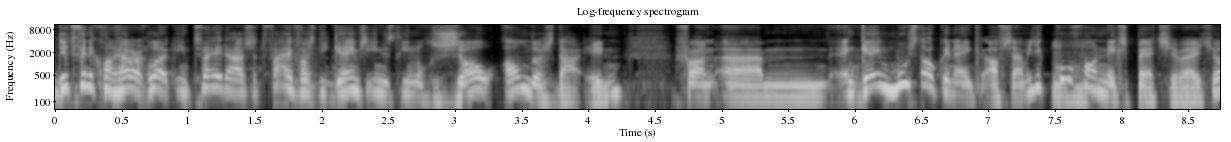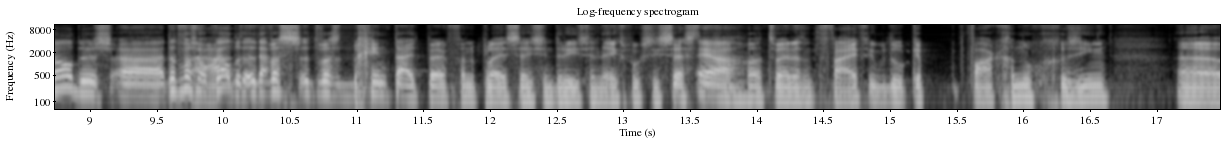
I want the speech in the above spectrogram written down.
dit vind ik gewoon heel erg leuk. In 2005 was die gamesindustrie nog zo anders daarin. Van, ehm, een game moest ook in één keer af zijn. Want je kon Mhm. gewoon niks patchen, weet je wel. Dus eh, dat was ook wel de... het, het was, het was het begintijdperk van de PlayStation 3's en de Xbox 360. Ja. Eh, 2005. Ik bedoel, ik heb vaak genoeg gezien. eh,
